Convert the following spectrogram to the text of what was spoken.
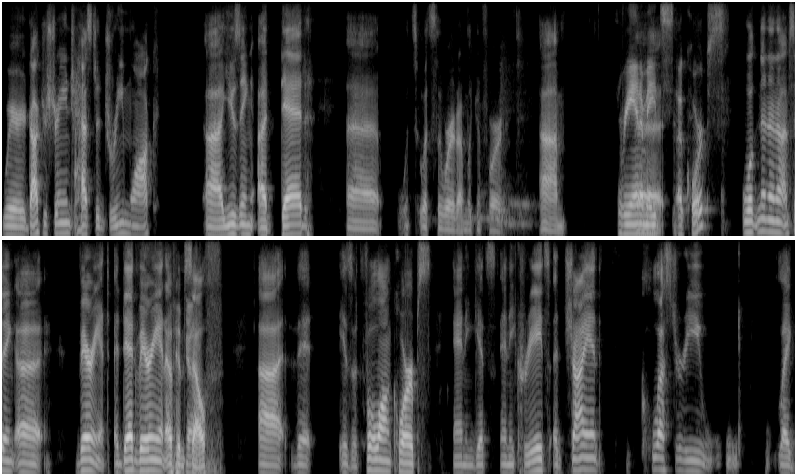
where Doctor Strange has to dream walk uh using a dead uh what's what's the word I'm looking for? Um Reanimates a corpse. well no no no I'm saying uh variant, a dead variant of himself uh that is a full on corpse and he gets and he creates a giant clustery like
